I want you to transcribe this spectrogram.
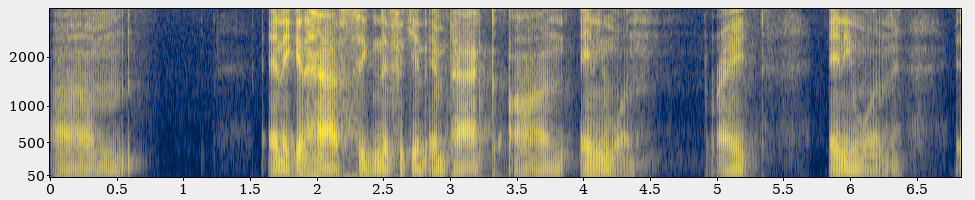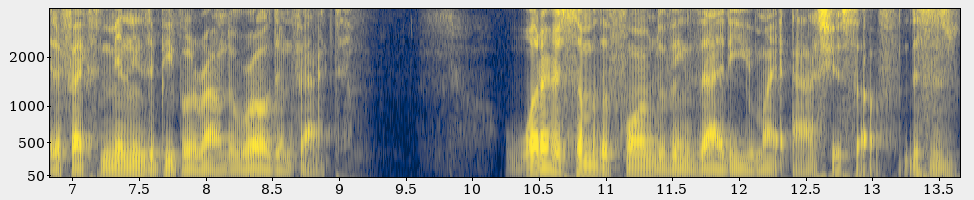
Um, and it can have significant impact on anyone, right? Anyone. It affects millions of people around the world, in fact. What are some of the forms of anxiety you might ask yourself? This is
